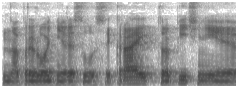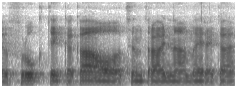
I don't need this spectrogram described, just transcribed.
на природні ресурси край, тропічні фрукти, какао, Центральна Америка.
